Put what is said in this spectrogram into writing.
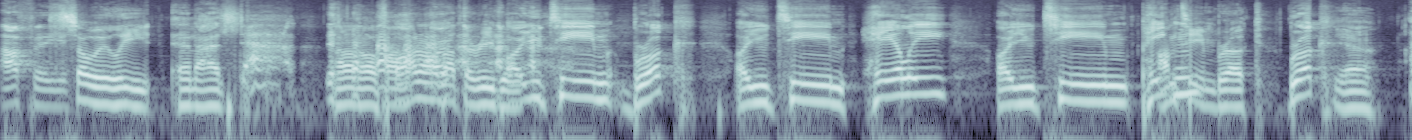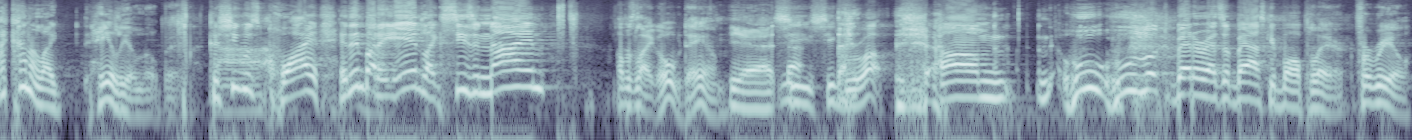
I feel you. so elite, and I, ah, I don't know if I, I don't know about the reboot. Are you team Brooke? Are you team Haley? Are you team Peyton? I'm Team Brooke. Brooke. Yeah. I kind of like Haley a little bit because she was quiet, and then by the end, like season nine, I was like, oh damn, Yeah, she no. she grew up. Um, who who looked better as a basketball player for real,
